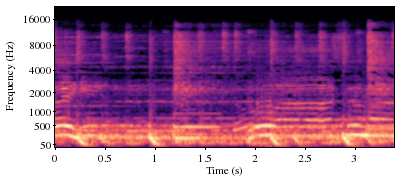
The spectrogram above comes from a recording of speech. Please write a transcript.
कभी पे ना सही तो आसमान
